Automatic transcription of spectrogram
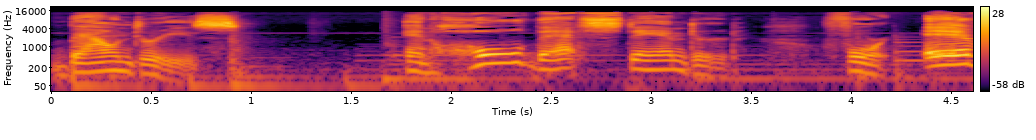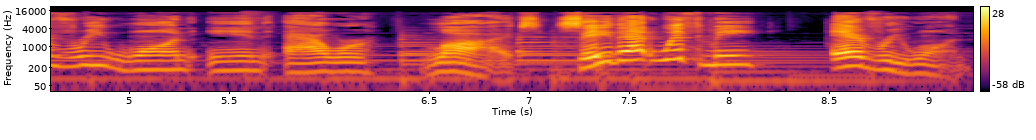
boundaries and hold that standard for everyone in our lives. Say that with me everyone.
